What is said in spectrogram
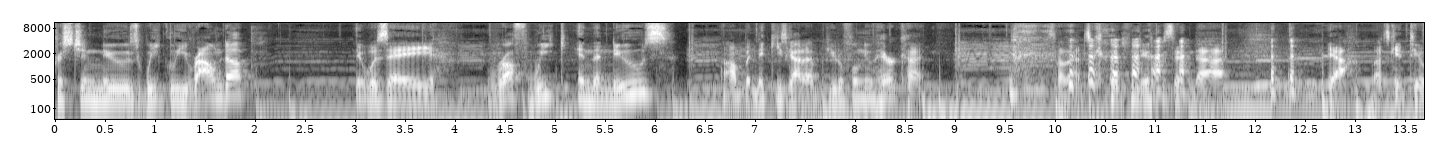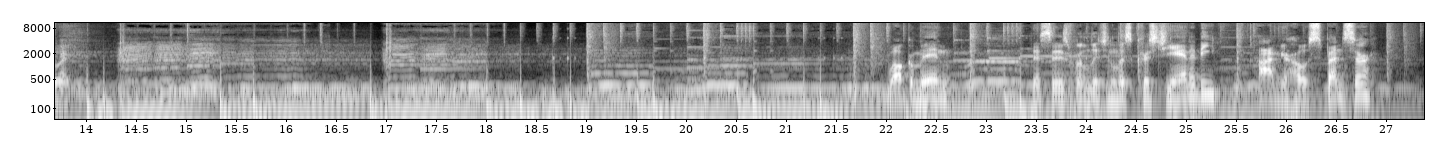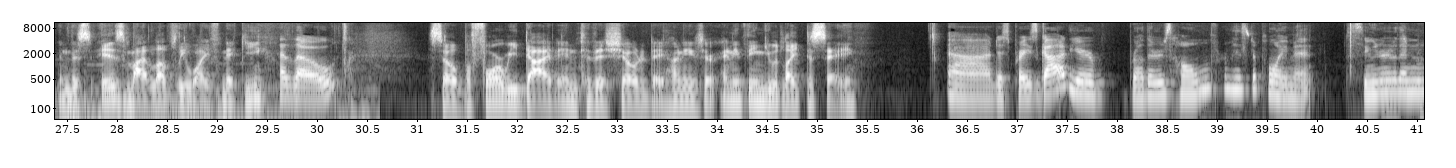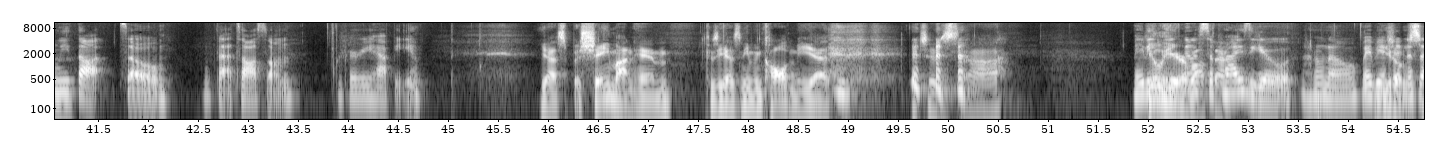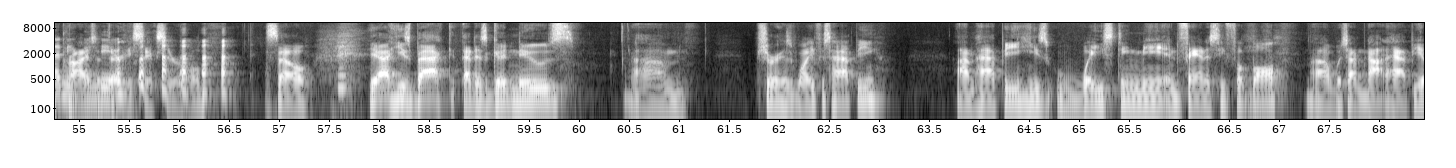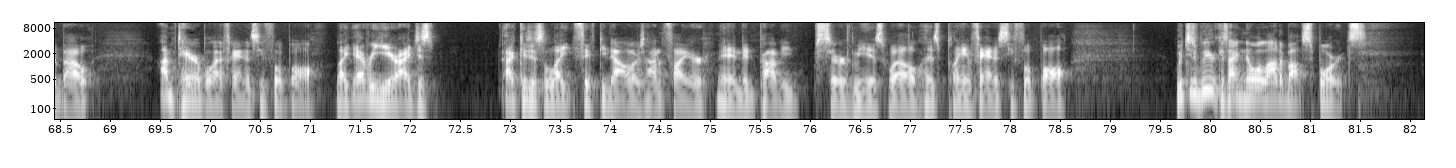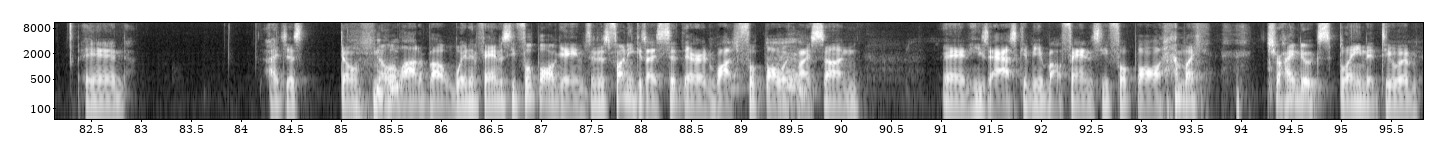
Christian News Weekly Roundup. It was a rough week in the news, um, but Nikki's got a beautiful new haircut. so that's good news. And uh, yeah, let's get to it. Welcome in. This is Religionless Christianity. I'm your host, Spencer, and this is my lovely wife, Nikki. Hello. So, before we dive into this show today, honey, is there anything you would like to say? Uh, just praise God, your brother's home from his deployment sooner than we thought. So that's awesome. I'm very happy. Yes, but shame on him because he hasn't even called me yet, which is. Uh, Maybe You'll he's hear going to about that. surprise you. I don't know. Maybe I shouldn't have said surprise anything a to you. 36 year old. So, yeah, he's back. That is good news. Um, I'm sure his wife is happy. I'm happy. He's wasting me in fantasy football, uh, which I'm not happy about. I'm terrible at fantasy football. Like every year, I just I could just light fifty dollars on fire, and it'd probably serve me as well as playing fantasy football. Which is weird because I know a lot about sports, and I just don't know a mm-hmm. lot about winning fantasy football games. And it's funny because I sit there and watch football with my son, and he's asking me about fantasy football. And I'm like trying to explain it to him.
